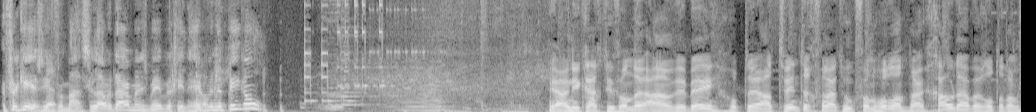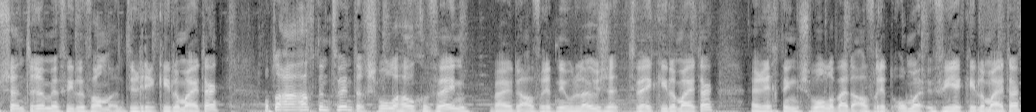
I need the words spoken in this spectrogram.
Verkeersinformatie, laten we daar maar eens mee beginnen. Hebben okay. we een pingel? Ja, en die krijgt u van de ANWB. Op de A20 vanuit Hoek van Holland naar Gouda bij Rotterdam Centrum... een file van 3 kilometer. Op de A28 Zwolle-Hogeveen bij de afrit Nieuw-Leuzen 2 kilometer. En richting Zwolle bij de afrit Omme 4 kilometer.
